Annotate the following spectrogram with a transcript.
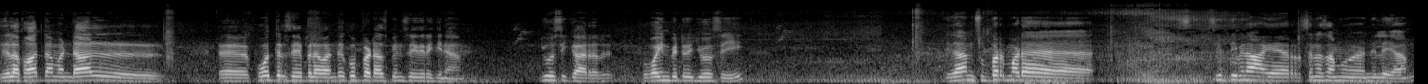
இதில் பார்த்தோம் என்றால் போத்தல் சேப்பில் வந்து குப்பை டஸ்ட்பின் செய்திருக்கிறேன் யூசிக்காரர் ஒயின் பெற்று யூசி. இதான் சூப்பர் மட சித்தி விநாயகர் சின்னசமூக நிலையம்.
